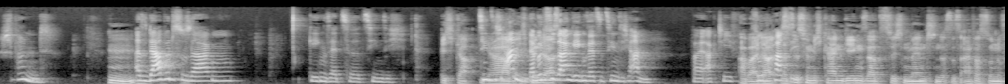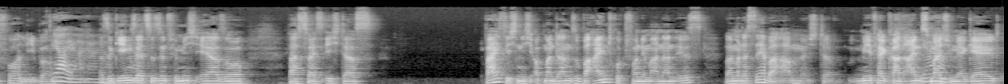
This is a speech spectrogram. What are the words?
Spannend. Hm. Also da würdest du sagen, Gegensätze ziehen sich, Ich glaube, ziehen ja, sich an. Da würdest du sagen, Gegensätze ziehen sich an. Weil aktiv Aber so da, das ist für mich kein Gegensatz zwischen Menschen, das ist einfach so eine Vorliebe. ja, ja, ja, ja. Also Gegensätze sind für mich eher so, was weiß ich, das weiß ich nicht, ob man dann so beeindruckt von dem anderen ist, weil man das selber haben möchte. Mir fällt gerade ein, zum Ja. Beispiel mehr Geld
